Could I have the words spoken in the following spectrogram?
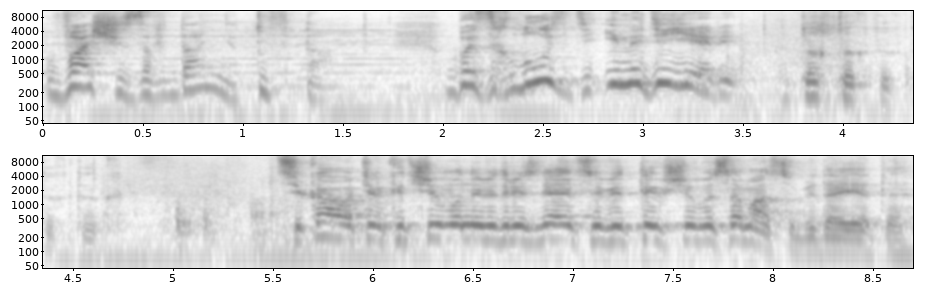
Ваші завдання туфта. Безглузді і недієві. Так, так, так, так, так. Цікаво тільки, чим вони відрізняються від тих, що ви сама собі даєте.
